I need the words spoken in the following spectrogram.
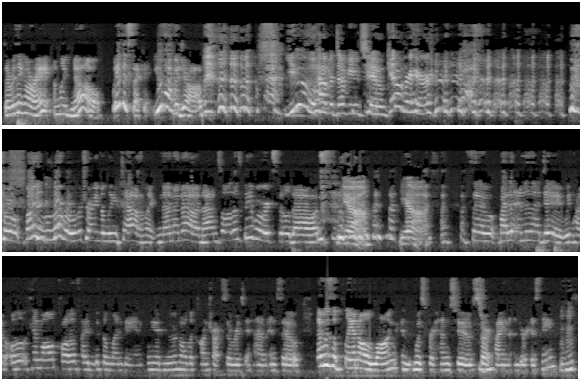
is everything all right? I'm like, no. Wait a second. You have a job. You have a W two. Get over here. so, I remember we're trying to leave town. I'm like, no, no, no, not until all this paperwork's filled out. yeah. Yeah. So by the end of that day, we had all him all qualified with the lending. We had moved all the contracts over to him, and so that was the plan all along. It was for him to start buying under his name, Mhm.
